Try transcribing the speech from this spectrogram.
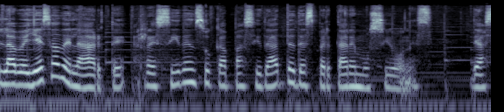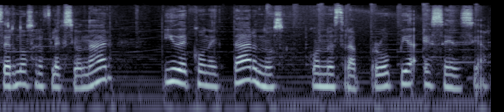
La belleza del arte reside en su capacidad de despertar emociones, de hacernos reflexionar y de conectarnos con nuestra propia esencia.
